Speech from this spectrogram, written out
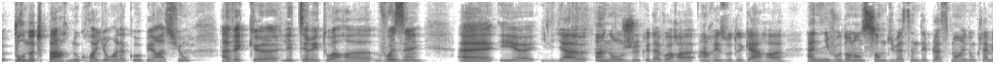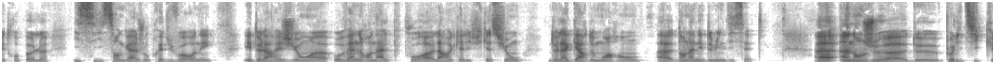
pour notre part, nous croyons à la coopération avec les territoires voisins. et il y a un enjeu que d'avoir un réseau de gares à niveau dans l'ensemble du bassin de déplacement. Et donc la métropole ici s'engage auprès du Voironnais et de la région euh, Auvergne-Rhône-Alpes pour euh, la requalification de la gare de Moiran euh, dans l'année 2017. Un enjeu de politique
